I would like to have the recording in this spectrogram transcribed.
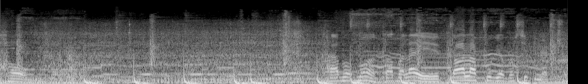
होम अब म तपाईँलाई तल पुगेपछि भेट्छु।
